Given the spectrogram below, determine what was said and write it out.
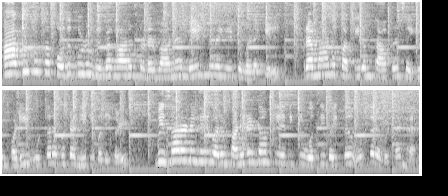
அதிமுக பொதுக்குழு விவகாரம் தொடர்பான மேல்முறையீட்டு வழக்கில் பிரமாண பத்திரம் தாக்கல் செய்யும்படி உத்தரவிட்ட நீதிபதிகள் விசாரணையை வரும் பனிரெண்டாம் தேதிக்கு ஒத்திவைத்து உத்தரவிட்டனர்.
